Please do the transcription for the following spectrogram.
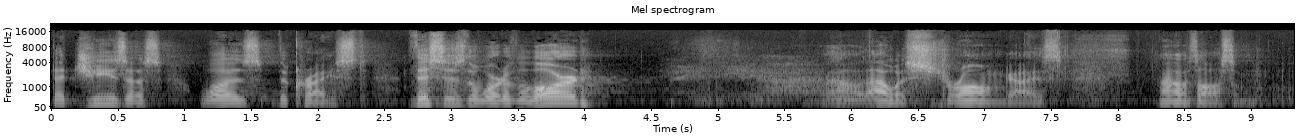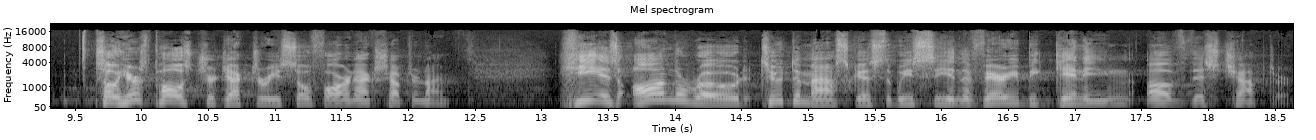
that Jesus was the Christ. This is the word of the Lord. Wow, that was strong, guys. That was awesome. So here's Paul's trajectory so far in Acts chapter 9. He is on the road to Damascus that we see in the very beginning of this chapter.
